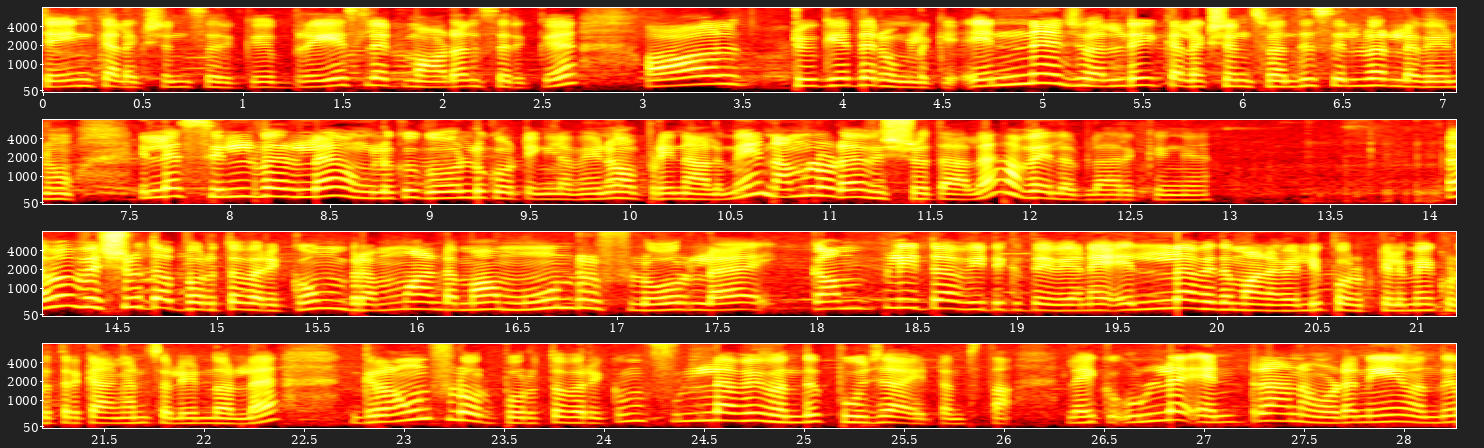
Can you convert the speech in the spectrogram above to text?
செயின் கலெக்ஷன்ஸ் இருக்குது ப்ரேஸ்லெட் மாடல்ஸ் இருக்குது ஆல் டுகெதர் உங்களுக்கு என்ன ஜுவல்லரி கலெக்ஷன்ஸ் வந்து சில்வரில் வேணும் இல்லை சில்வரில் உங்களுக்கு கோல்டு கோட்டிங்கில் வேணும் அப்படின்னாலுமே நம்மளோட விஸ்ருதாவில் அவைலபிளாக இருக்குங்க. நம்ம விஸ்ருதா பொறுத்த வரைக்கும் பிரம்மாண்டமாக மூன்று ஃப்ளோரில் கம்ப்ளீட்டாக வீட்டுக்கு தேவையான எல்லா விதமான வெள்ளி பொருட்களுமே கொடுத்துருக்காங்கன்னு சொல்லியிருந்தோம்ல. கிரவுண்ட் ஃப்ளோர் பொறுத்த வரைக்கும் ஃபுல்லாகவே வந்து பூஜா ஐட்டம்ஸ் தான். லைக் உள்ளே என்ட்ரான உடனே வந்து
